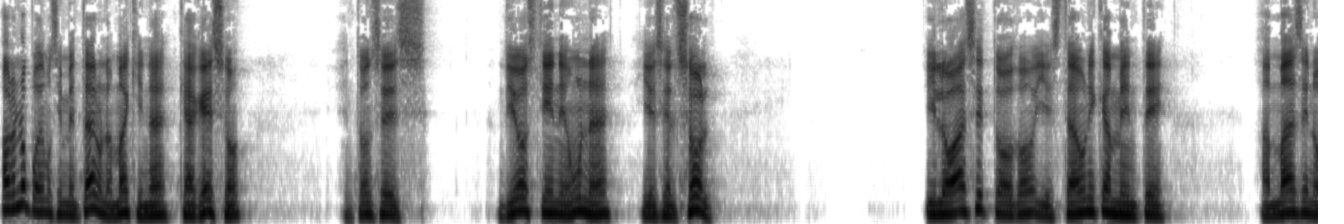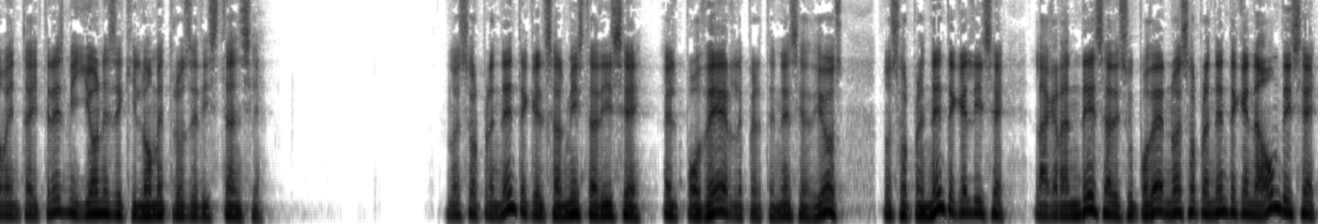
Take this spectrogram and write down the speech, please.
Ahora no podemos inventar una máquina que haga eso. Entonces, Dios tiene una y es el sol. Y lo hace todo y está únicamente a más de 93 millones de kilómetros de distancia. No es sorprendente que el salmista dice, el poder le pertenece a Dios. No es sorprendente que él dice, la grandeza de su poder. No es sorprendente que Nahum dice,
